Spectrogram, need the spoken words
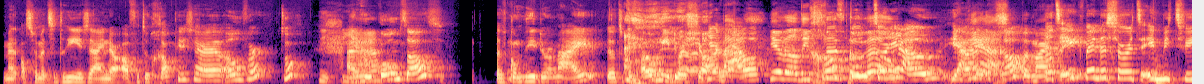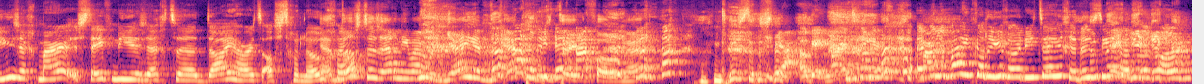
met, als we met z'n drieën zijn, daar af en toe grapjes eh, over, toch? En Ja. hoe komt dat? Dat komt niet door mij. Dat komt ook niet door Charla. Jawel. Jawel, die Dat grappen komt wel. door jou. Ja, Ja, ja. grappen, maar... Want ik ben een soort in-between, zeg maar. Stephanie is echt eh diehard astroloog. Ja, dat is dus echt niet waar, want jij hebt die app op je Ja. telefoon, hè? dus, dus, Ja, oké, maar het ging er- En maar, Willemijn kan hier gewoon niet tegen. Dus die Nee. gaat gewoon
